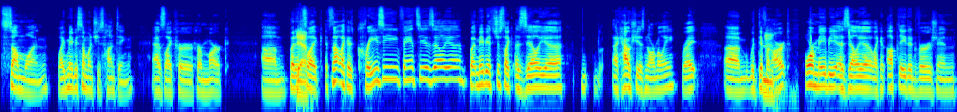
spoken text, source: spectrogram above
someone, like maybe someone she's hunting as like her her mark. Um, but it's Yeah. like it's not like a crazy fancy Azalea, but maybe it's just like Azalea, like how she is normally, right? Um, with different Mm. art, or maybe Azalea like an updated version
